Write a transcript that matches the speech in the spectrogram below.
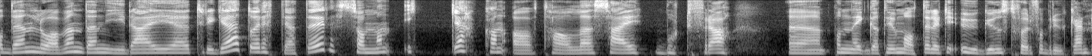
Og den loven den gir deg eh, trygghet og rettigheter som man ikke kan avtale seg bort fra Eh, på negativ måte, eller til ugunst for forbrukeren.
